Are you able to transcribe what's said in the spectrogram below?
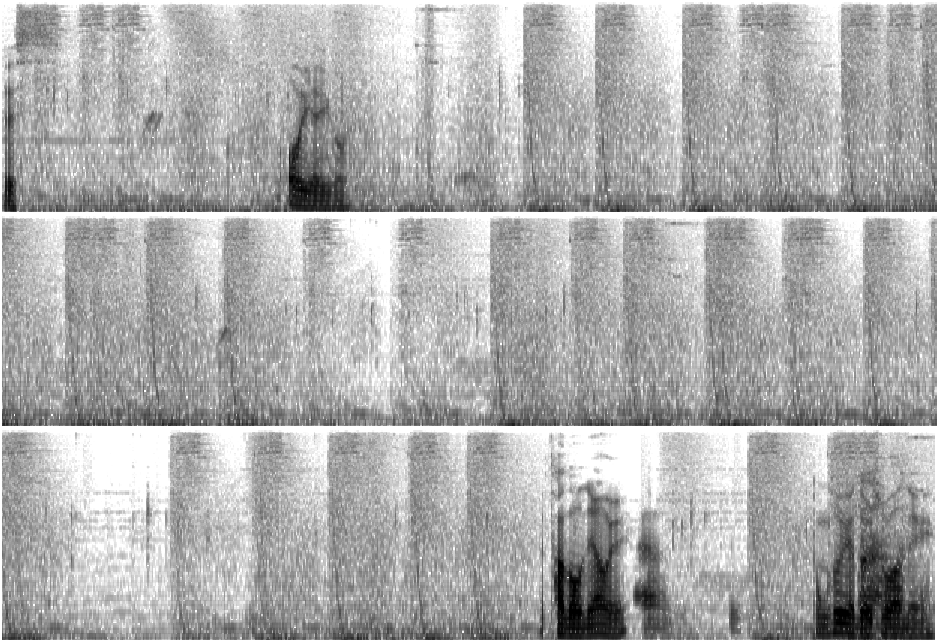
됐어. 어이야 이거. 다 너냐 왜? 아, 동석이가 널 아, 좋아하네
